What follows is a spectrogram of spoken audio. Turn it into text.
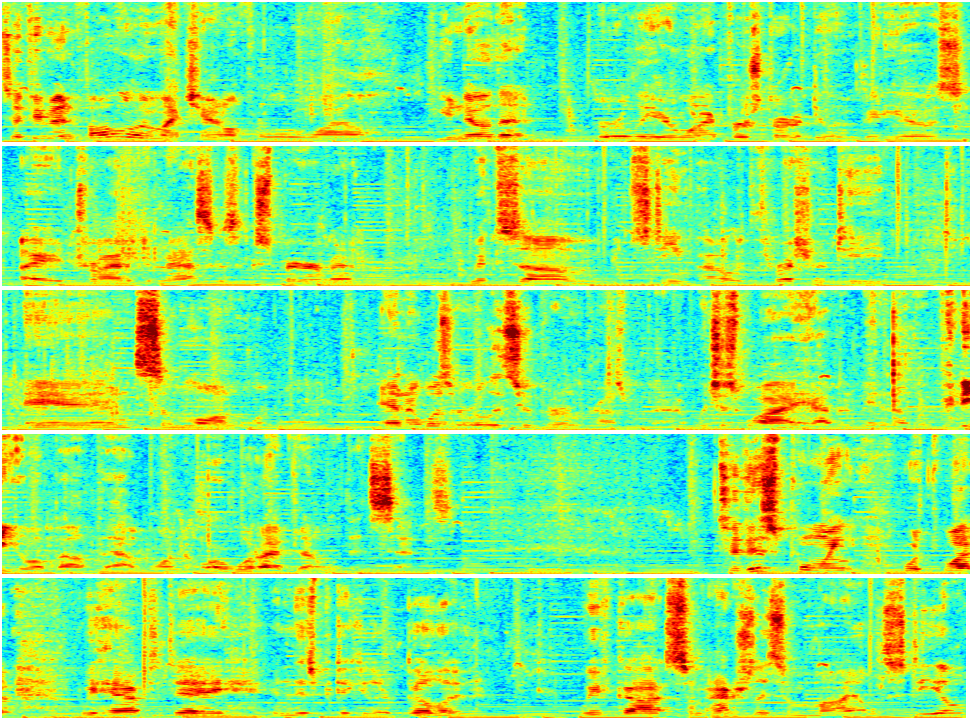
So if you've been following my channel for a little while, you know that earlier when I first started doing videos, I had tried a Damascus experiment with some steam-powered thresher teeth and some lawnmower blade. And I wasn't really super impressed with that, which is why I haven't made another video about that one or what I've done with it since. To this point, with what we have today in this particular billet, we've got some actually some mild steel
